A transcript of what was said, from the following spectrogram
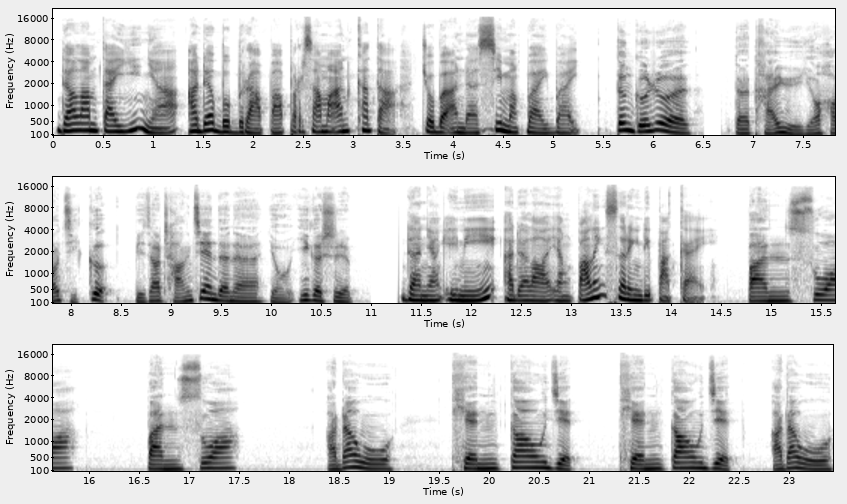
Dalam taiyinya ada beberapa persamaan kata. Coba Anda simak baik-baik. 登革热的台语有好几个， 比较常见的呢，有一个是 Dan yang ini adalah yang paling sering dipakai. 斑刷，斑刷，啊，da有天高热，天高热，啊，da有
